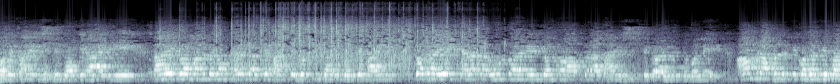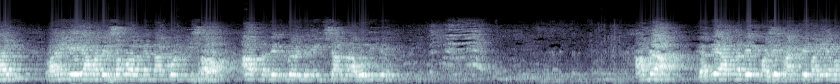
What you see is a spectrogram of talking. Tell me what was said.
ভাবে ধানের শীষের পক্ষে রায় দিয়ে তারেক রহমান বেগম খালেদা জিয়ার শক্তিশালী করতে পারেন তথা এই এলাকার উন্নয়নের জন্য আপনারা ধানের শীষকে জয়যুক্ত করলে আমরা আপনাদেরকে কথা দিতে পাই পারি এই আমাদের সকল নেতা কর্মী সহ আপনাদের প্রয়োজনে ইনশাল্লাহ অধীনে আমরা যাতে আপনাদের পাশে থাকতে পারি এবং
